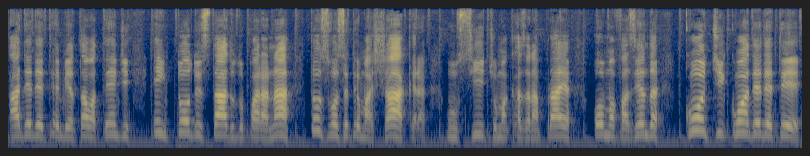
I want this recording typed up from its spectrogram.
A DDT Ambiental atende em todo o estado do Paraná. Então, se você tem uma chácara, um sítio, uma casa na praia ou uma fazenda, conte com a DDT.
